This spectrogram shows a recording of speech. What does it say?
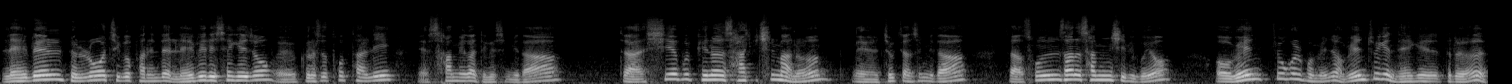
레벨별로 지급하는데 레벨이 3개죠. 예, 그래서 토탈이 3회가 되겠습니다. 자, CFP는 47만 원. 네, 적지 않습니다. 자, 손사는 30이고요. 어, 왼쪽을 보면요. 왼쪽에 4개들은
